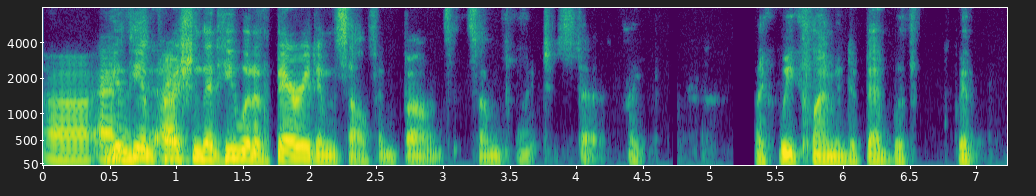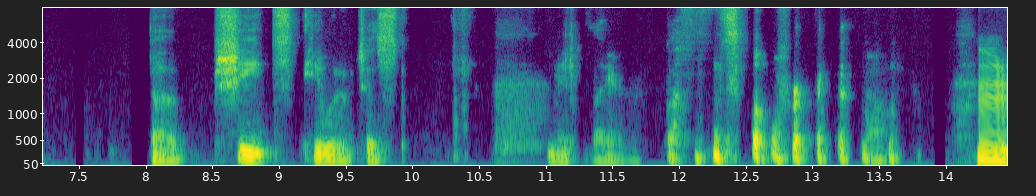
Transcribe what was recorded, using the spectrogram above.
Uh, I and get the uh, impression that he would have buried himself in bones at some point, just uh, like like we climb into bed with with uh, sheets. He would have just made a layer of bones over. it. Hmm.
